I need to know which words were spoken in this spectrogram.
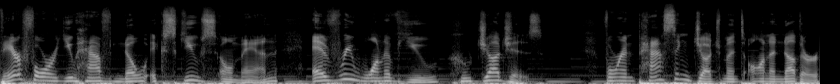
Therefore, you have no excuse, O man, every one of you who judges. For in passing judgment on another,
